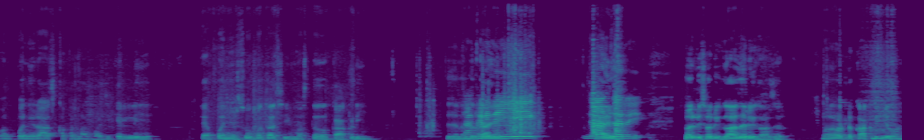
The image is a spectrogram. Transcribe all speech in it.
पण पनीर आज खतरनाक भाजी केलेली आहे. त्या पनीर सोबत अशी मस्त काकडी. त्याच्यानंतर काकडी काय नाही एक गाजर आहे. सॉरी सॉरी गाजर आहे गाजर. मला वाटलं काकडी जेवण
